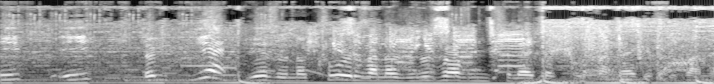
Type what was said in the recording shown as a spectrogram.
I, i, to nie! Jezu, no kurwa, no różowy mi przyleciał, kurwa, negatywany.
